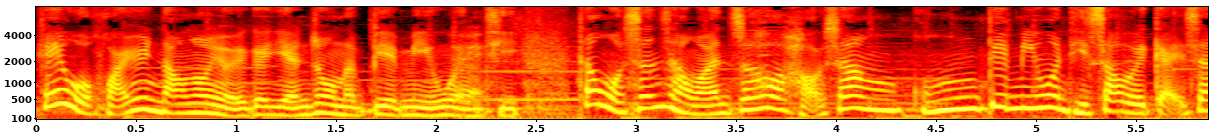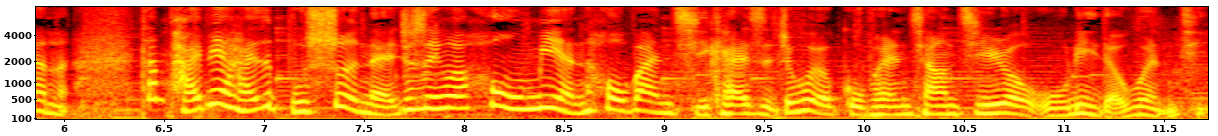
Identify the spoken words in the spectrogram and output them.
哎，我怀孕当中有一个严重的便秘问题，但我生产完之后好像嗯便秘问题稍微改善了，但排便还是不顺哎，就是因为后面后半期开始就会有骨盆腔肌肉无力的问题。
